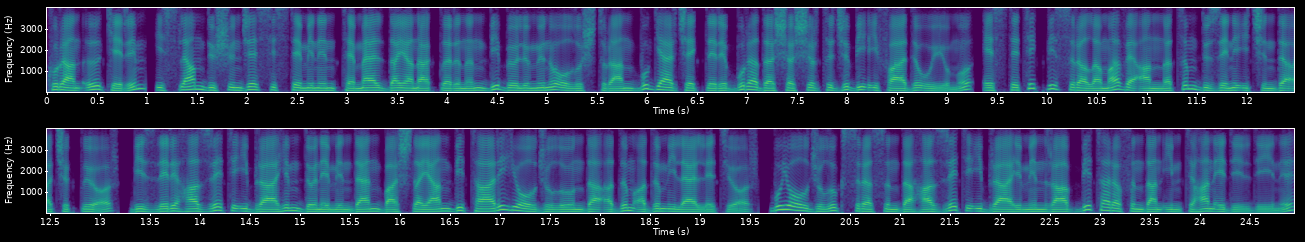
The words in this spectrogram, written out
Kur'an-ı Kerim, İslam düşünce sisteminin temel dayanaklarının bir bölümünü oluşturan bu gerçekleri burada şaşırtıcı bir ifade uyumu, estetik bir sıralama ve anlatım düzeni içinde açıklıyor, bizleri Hazreti İbrahim döneminden başlayan bir tarih yolculuğunda adım adım ilerletiyor, bu yolculuk sırasında Hazreti İbrahim'in Rabbi tarafından imtihan edildiğini,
